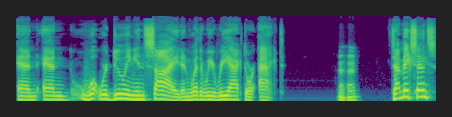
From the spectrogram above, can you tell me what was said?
and and what we're doing inside and whether we react or act. Mm-hmm. Does that make sense?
